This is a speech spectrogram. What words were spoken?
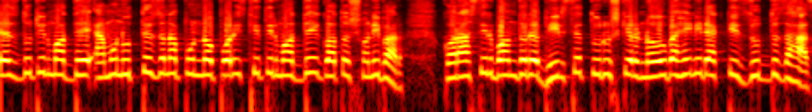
দেশ দুটির মধ্যে এমন উত্তেজনাপূর্ণ পরিস্থিতির মধ্যেই গত শনিবার করাচির বন্দরে ভিড়ছে তুরস্কের নৌবাহিনীর একটি যুদ্ধজাহাজ।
